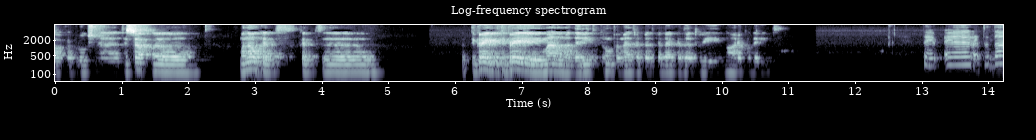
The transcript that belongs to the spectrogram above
tokio brūkšnio. Tiesiog manau, kad, kad tikrai, tikrai įmanoma daryti trumpą metrą, bet kada, kada tu jį nori padaryti. Taip, ir tada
